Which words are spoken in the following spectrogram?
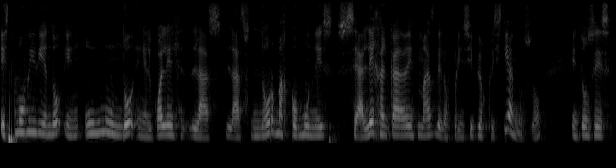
estamos viviendo en un mundo en el cual las, las normas comunes se alejan cada vez más de los principios cristianos. ¿no? Entonces,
